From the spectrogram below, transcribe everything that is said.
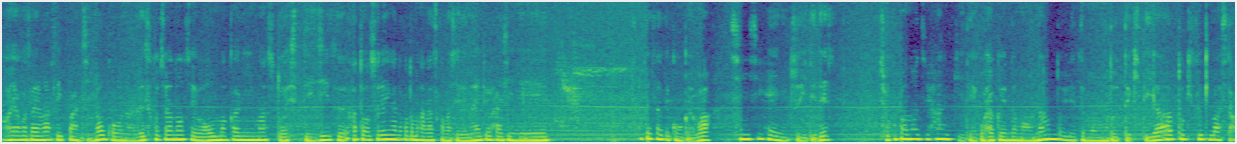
おはようございます。一般人のコーナーです。こちらの音声は大まかに言いますと SDGs あとはそれ以外のことも話すかもしれないという配信です。さてさて今回は新紙幣についてです。職場の自販機で500円玉を何度入れても戻ってきてやっと気づきました。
